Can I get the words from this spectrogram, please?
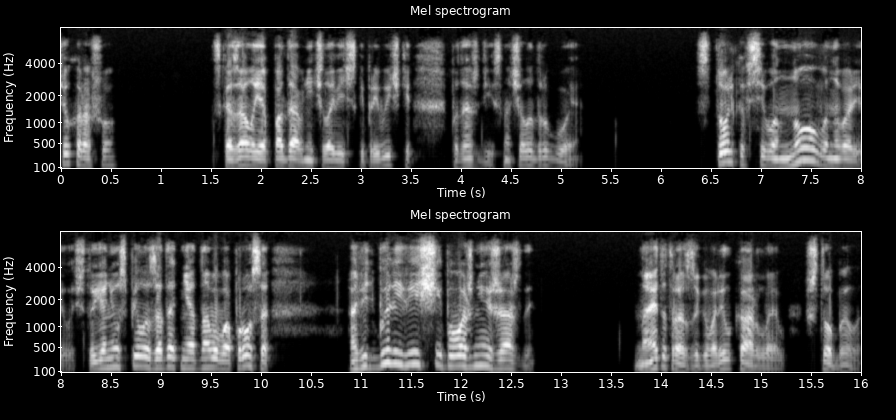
Все хорошо. Сказала я по давней человеческой привычке. Подожди, сначала другое. Столько всего нового навалилось, что я не успела задать ни одного вопроса, а ведь были вещи и поважнее жажды. На этот раз заговорил Карлайл. Что, Белла?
